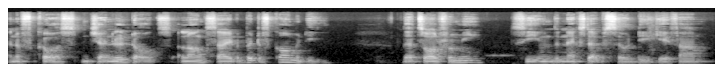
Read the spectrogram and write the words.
and of course, general talks alongside a bit of comedy. That's all from me. See you in the next episode, DK fam.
